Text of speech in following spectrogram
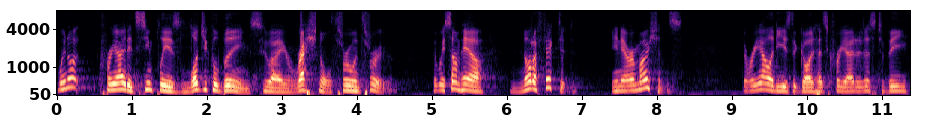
we're not created simply as logical beings who are rational through and through, that we're somehow not affected in our emotions. The reality is that God has created us to be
